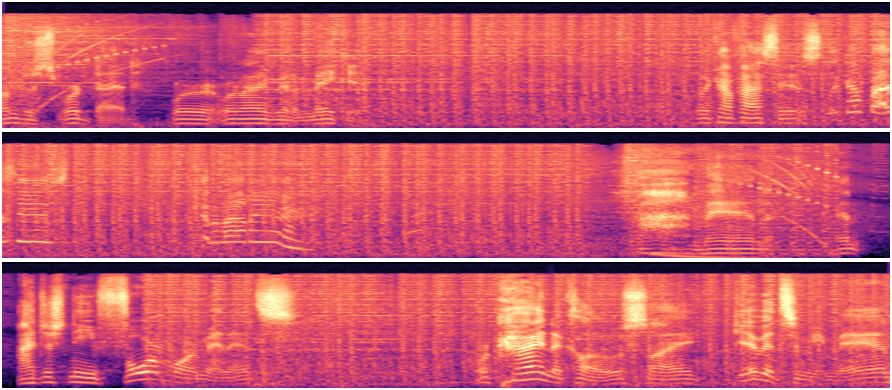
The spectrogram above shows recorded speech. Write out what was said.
I'm just. We're dead. We're we're not even gonna make it. Look how fast he is. Look how fast he is. Get him out of here. Ah man, and I just need four more minutes. We're kind of close. Like, give it to me, man.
